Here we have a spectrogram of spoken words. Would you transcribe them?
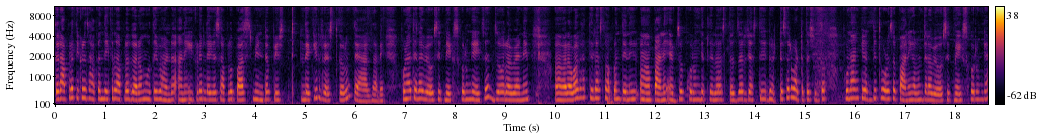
तर आपलं तिकडे झाकण देखील आपलं गरम होते भांडं आणि इकडे लगेच आपलं पाच मिनटं पेस्ट देखील रेस्ट करून तयार झाले. पुन्हा त्याला व्यवस्थित मिक्स करून घ्यायचं. जो रव्याने रवा घातलेला असतो आपण त्याने पाणी ॲब्झॉर्ब करून घेतलेलं असतं. जर जास्ती घट्टसर वाटत असेल तर पुन्हा आणखी अगदी थोडंसं पाणी घालून त्याला व्यवस्थित मिक्स करून घ्या.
